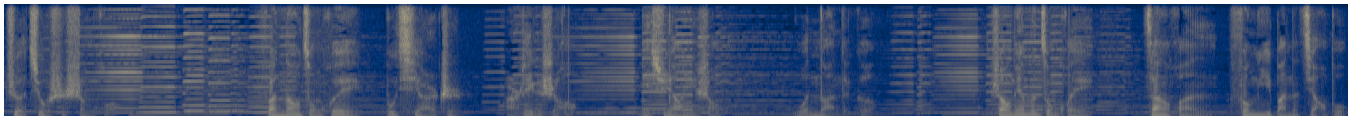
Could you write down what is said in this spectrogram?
这就是生活。烦恼总会不期而至，而这个时候，你需要一首温暖的歌。少年们总会暂缓风一般的脚步，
